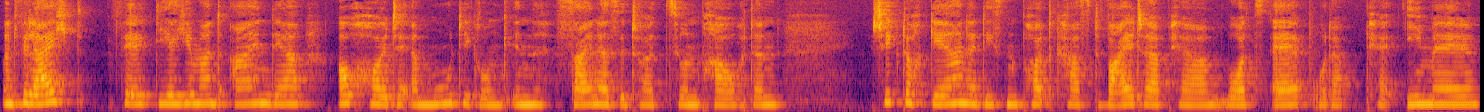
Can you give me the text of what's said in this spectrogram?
Und vielleicht fällt dir jemand ein, der auch heute Ermutigung in seiner Situation braucht, dann schick doch gerne diesen Podcast weiter per WhatsApp oder per E-Mail.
